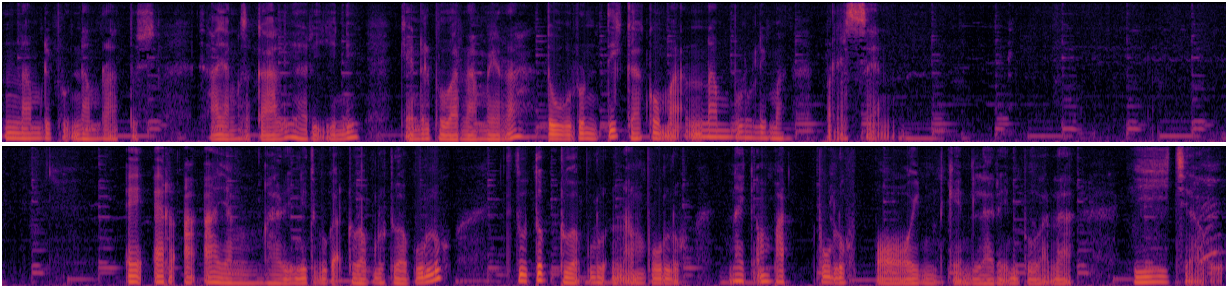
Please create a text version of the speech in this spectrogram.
6600 sayang sekali hari ini candle berwarna merah turun 3,65 persen ERAA yang hari ini dibuka 2020 ditutup 2060 naik 40 poin candle hari ini berwarna hijau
